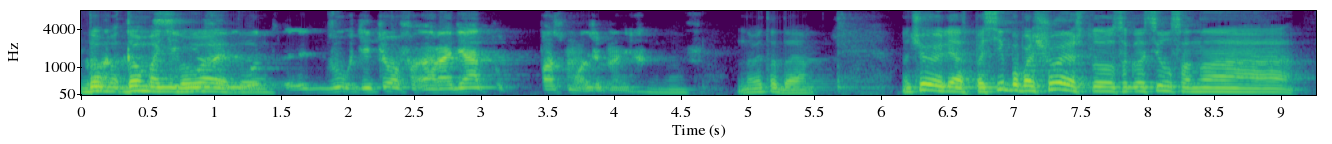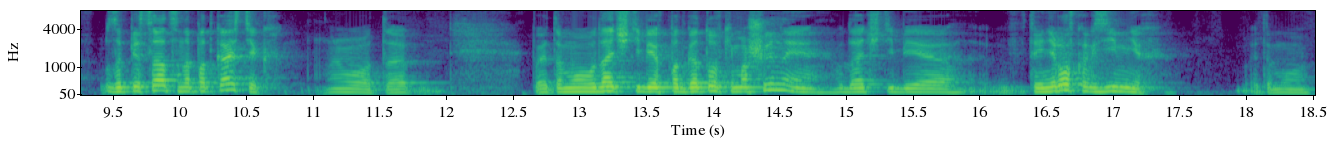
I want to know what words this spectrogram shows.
дома, дома не бывает. Да. Двух детев родят, посмотрим на них. Ну это да. Ну что, Илья, спасибо большое, что согласился на записаться на подкастик. Вот. Э, поэтому удачи тебе в подготовке машины, удачи тебе в тренировках зимних. Поэтому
